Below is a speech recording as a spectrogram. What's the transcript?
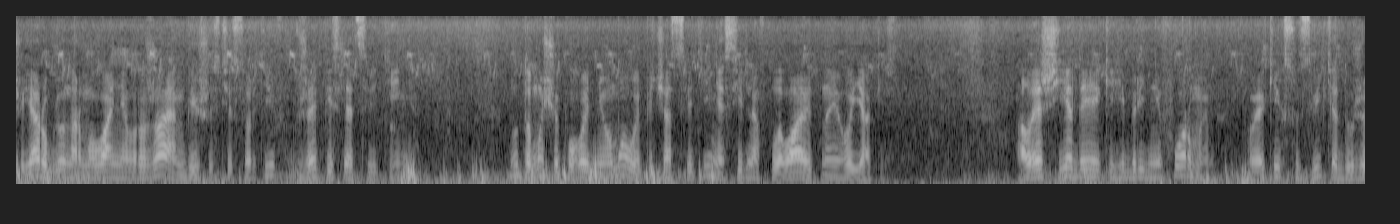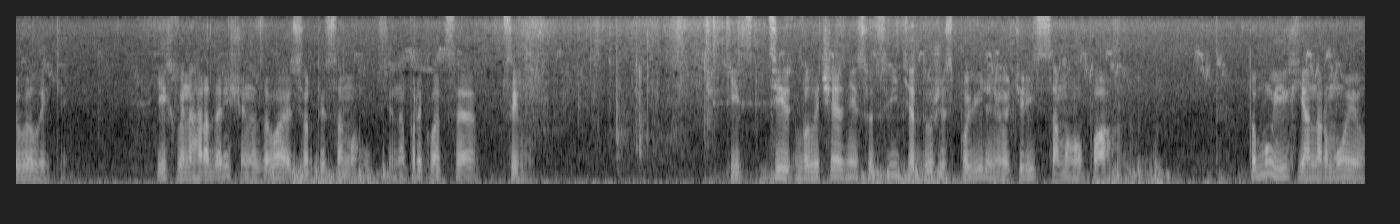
що я роблю нормування врожаєм більшості сортів вже після цвітіння. Ну, тому що погодні умови під час цвітіння сильно впливають на його якість. Але ж є деякі гібридні форми, у яких суцвіття дуже великі. Їх виноградарі ще називають сорти самогубці. Наприклад, це цимус. І ці величезні суцвіття дуже сповільнюють ріст самого пагону. Тому їх я нормую,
